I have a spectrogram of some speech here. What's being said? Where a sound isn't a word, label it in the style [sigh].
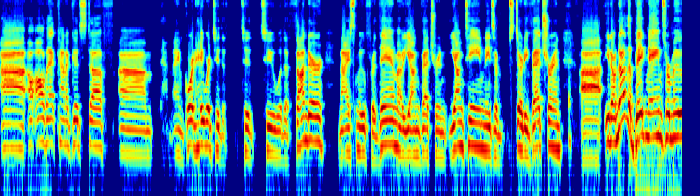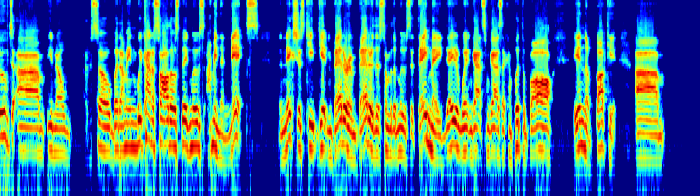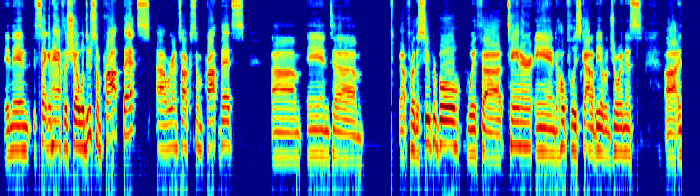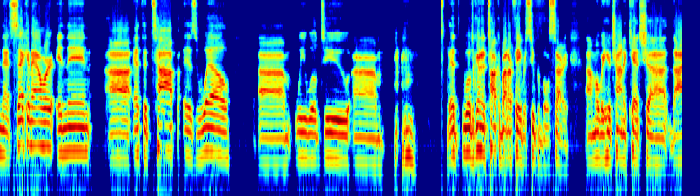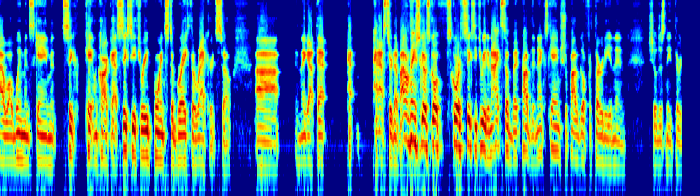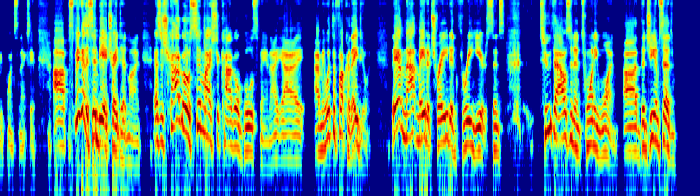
uh, all, all that kind of good stuff. Um, and Gordon Hayward to the to to the Thunder, nice move for them. A young veteran, young team needs a sturdy veteran. Uh, you know, none of the big names were moved. Um, you know, so but I mean, we kind of saw those big moves. I mean, the Knicks the Knicks just keep getting better and better than some of the moves that they made. They went and got some guys that can put the ball in the bucket. Um, and then the second half of the show, we'll do some prop bets. Uh, we're going to talk some prop bets um, and um, uh, for the Super Bowl with uh, Tanner, and hopefully Scott will be able to join us uh, in that second hour. And then uh, at the top as well, um, we will do. Um, [clears throat] it, we're going to talk about our favorite Super Bowl. Sorry, I'm over here trying to catch uh, the Iowa women's game. And Caitlin Clark got 63 points to break the record. So, uh, and they got that passed her up. I don't think she's going to score, score 63 tonight. So, probably the next game she'll probably go for 30, and then she'll just need 30 points the next game. Uh, speaking of this NBA trade deadline, as a Chicago semi-Chicago Bulls fan, I, I, I mean, what the fuck are they doing? They have not made a trade in three years since 2021. Uh, the GM said,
